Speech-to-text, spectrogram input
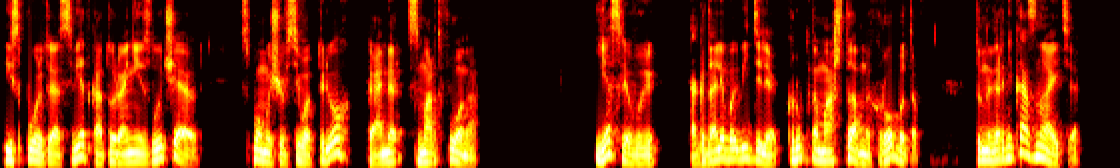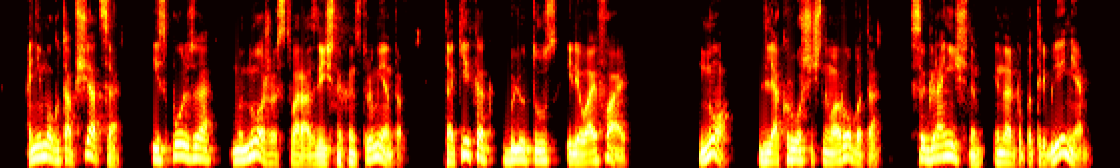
используя свет, который они излучают, с помощью всего трех камер смартфона. Если вы когда-либо видели крупномасштабных роботов, то наверняка знаете, они могут общаться, используя множество различных инструментов, таких как Bluetooth или Wi-Fi. Но для крошечного робота с ограниченным энергопотреблением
